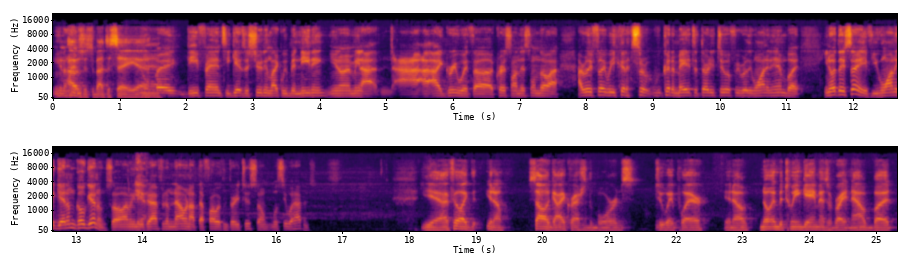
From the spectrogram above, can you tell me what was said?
You know, I was just about to say, yeah. Way, defense. He gives a shooting like we've been needing. You know what I mean? I I, I agree with uh, Chris on this one though. I, I really feel like we could have we could have made it to 32 if we really wanted him. But you know what they say: if you want to get him, go get him. So I mean, Yeah. they drafted him now. We're not that far away from 32, so we'll see what happens. Yeah, I feel like you know, solid guy crashes the boards, two way player. You know, no in between game as of right now. But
